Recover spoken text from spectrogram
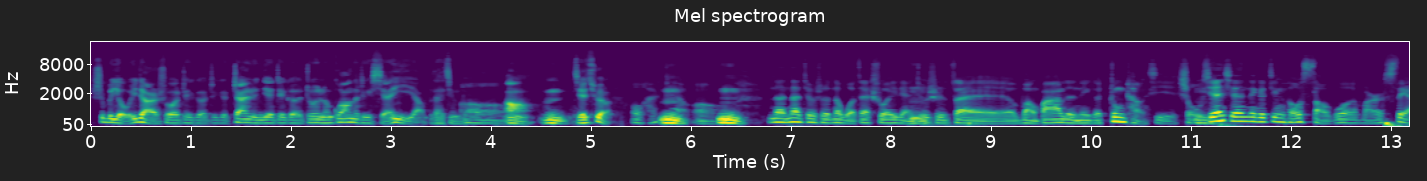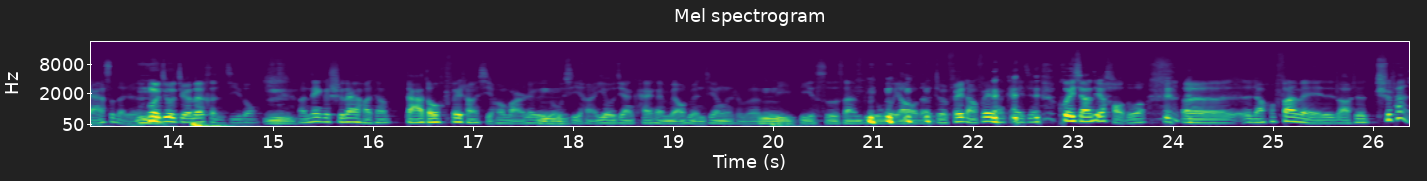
是不是有一点说这个这个沾人家这个周杰伦光的这个嫌疑啊，不太清楚。哦。啊，嗯，截去了，哦，还是这样哦，嗯，那那就是那我再说一点，就是在网吧的那个中场戏，首先先那个镜头扫过玩 CS 的人，我就觉得很激动，嗯。啊，那个时代好像大家都非常喜欢玩这个游戏哈，右键开开瞄准镜什么 B B 四三 B 五幺的，就非常非常开心，会想起好多 呃，然后范伟老师吃饭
